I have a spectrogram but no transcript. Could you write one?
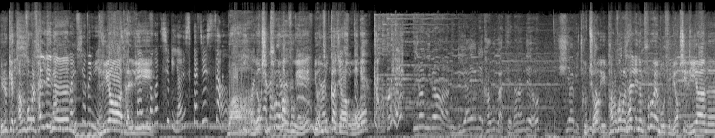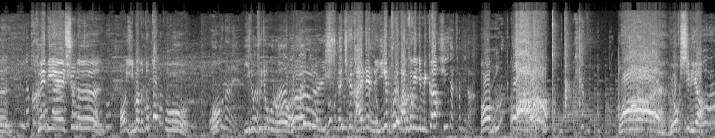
이렇게. 방송을 난 살리는 리아와 달리 딸기 먹어 치우기 연습까지 했어. 와 역시 이번에야말로 프로 방송인 연습까지 널 하고 이길 수 있게 각오해. 이런 이런 리아 양의 각오가 대단한데요 시합이 그쵸? 점점 이 방송을 살리는 프로의 모습 역시 리아는 이렇게 그에 비해 슈는 어 이마도 또 떴고 어? 5분 안에 이런 누가 표정으로 어이씨 나 집에 수 가야? 되는데 이게 프로 방송인입니까? 시작합니다 어? 와! 와 역시 리아 그,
